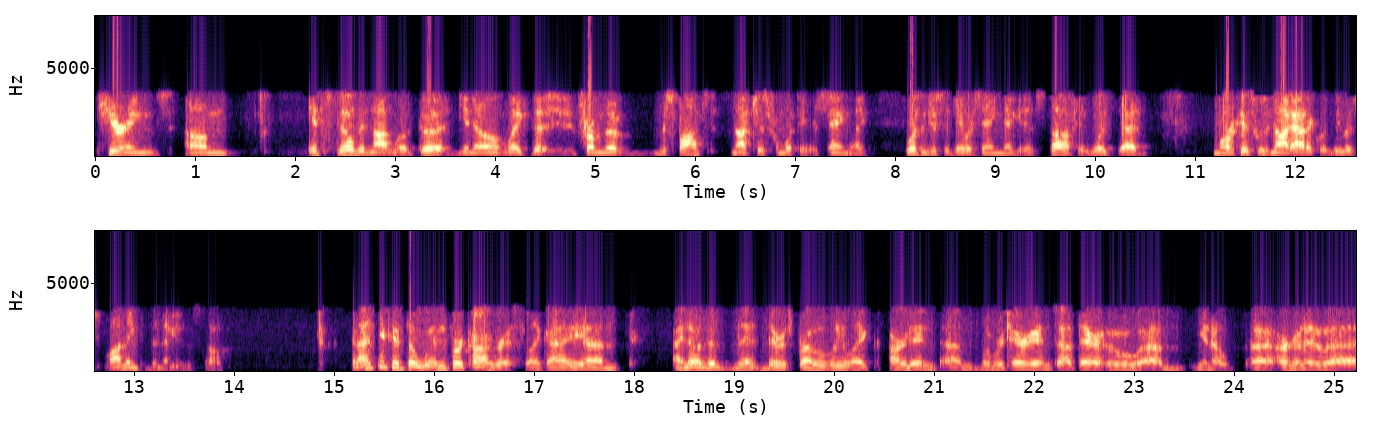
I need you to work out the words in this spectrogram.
hearings, um, it still did not look good. You know, like the from the responses, not just from what they were saying. Like it wasn't just that they were saying negative stuff; it was that Marcus was not adequately responding to the negative stuff. And I think it's a win for Congress. Like I, um, I know that that there's probably like ardent um, libertarians out there who, um, you know, uh, are going to uh,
